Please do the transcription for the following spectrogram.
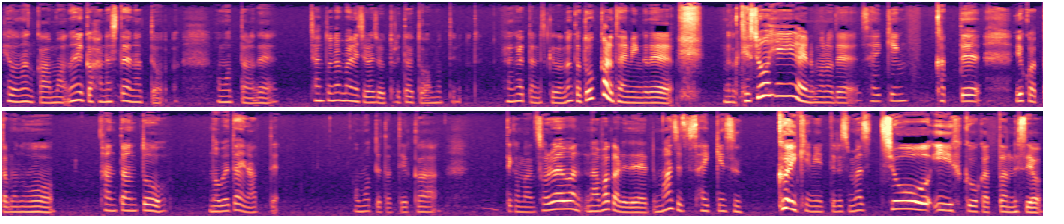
けどなんかまあ何か話したいなって思ったのでちゃんとね毎日ラジオ撮りたいとは思ってるので。考えたんですけどなんかどっかのタイミングでなんか化粧品以外のもので最近買って良かったものを淡々と述べたいなって思ってたっていうかてかまあそれは名ばかりでマジで最近すっごい気に入ってるしマジ超いい服を買ったんですよ。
